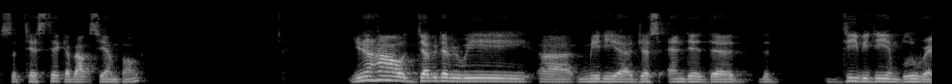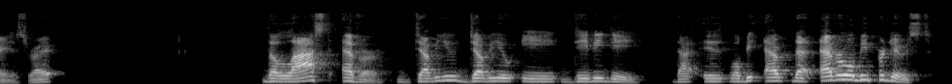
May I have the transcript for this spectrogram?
statistic about CM Punk? You know how WWE uh, media just ended the the DVD and Blu-rays, right? The last ever WWE DVD that is will be ev- that ever will be produced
